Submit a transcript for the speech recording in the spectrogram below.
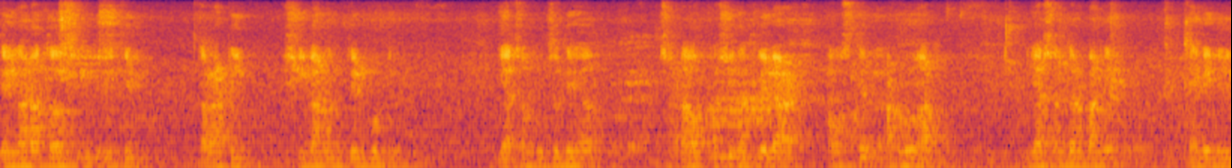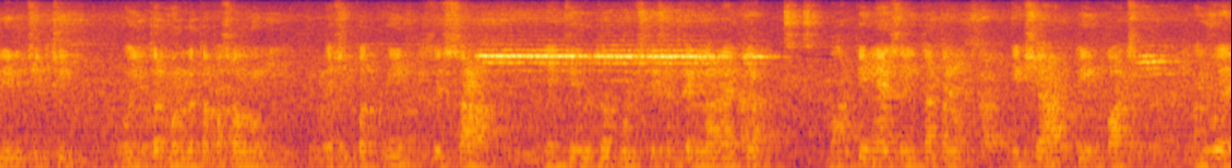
तेल्हारा तहसील येथील तलाठी शिलानंद तेलगोटे याचा मृतदेह झाडावर फाशी घातलेल्या अवस्थेत आढळून आला. या संदर्भाने त्याने लिहिलेली चिठ्ठी व इतर वर्ग तपासावरून त्याची पत्नी ते साळा यांच्याविरुद्ध पोलीस स्टेशन तेल्हारा येथे भारतीय न्यायसंहिता कलम एकशे आठ तीन पाच अन्वये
